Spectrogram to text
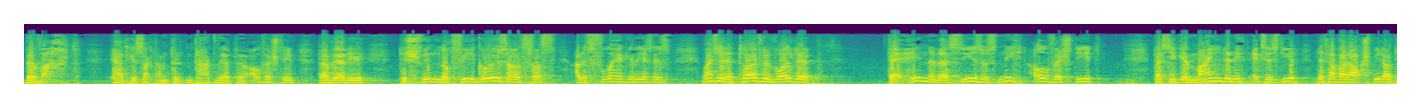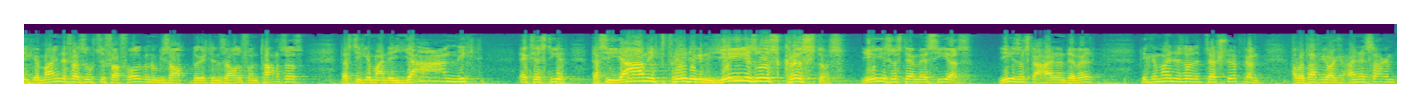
bewacht. Er hat gesagt, am dritten Tag wird er auferstehen. Da wäre die, die Schwindel noch viel größer, als was alles vorher gewesen ist. Weißt du, der Teufel wollte verhindern, dass Jesus nicht aufersteht, dass die Gemeinde nicht existiert. Deshalb hat er auch später auch die Gemeinde versucht zu verfolgen durch den Saul von Tarsus, dass die Gemeinde ja nicht existiert, dass sie ja nicht predigen, Jesus Christus, Jesus der Messias, Jesus der Heiland der Welt. Die Gemeinde sollte zerstört werden. Aber darf ich euch eines sagen?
